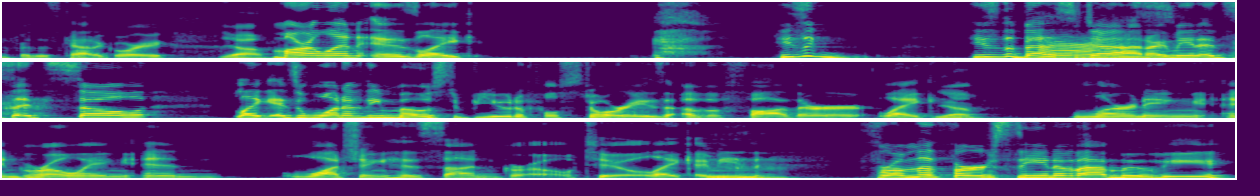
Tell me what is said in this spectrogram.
amazing. for this category. Yeah. Marlin is like he's a he's the best Mm, dad. I mean, it's it's so like it's one of the most beautiful stories of a father like Yeah. learning and growing and watching his son grow too. Like, I mean, Mm-hmm. from the first scene of that movie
